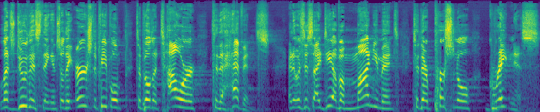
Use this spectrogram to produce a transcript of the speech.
let's do this thing. And so they urged the people to build a tower to the heavens. And it was this idea of a monument to their personal greatness.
